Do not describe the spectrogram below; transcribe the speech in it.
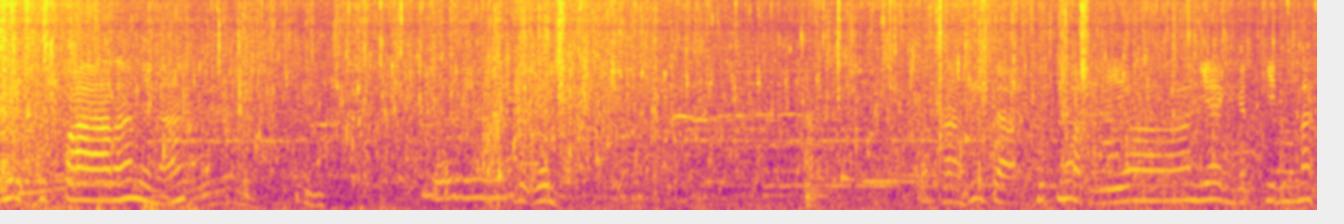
นี่คือปลานะนี่นะทุกคนสถานที่จะทุกหมดเลยแย่งกันกินนะ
